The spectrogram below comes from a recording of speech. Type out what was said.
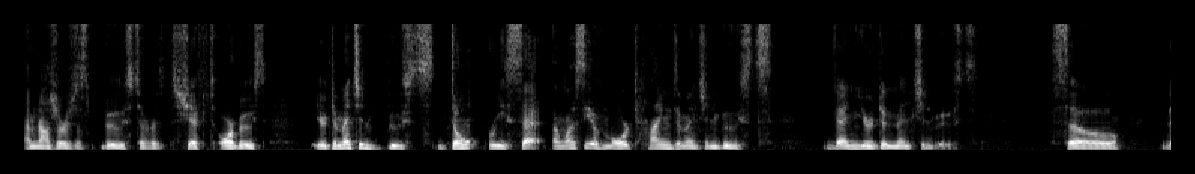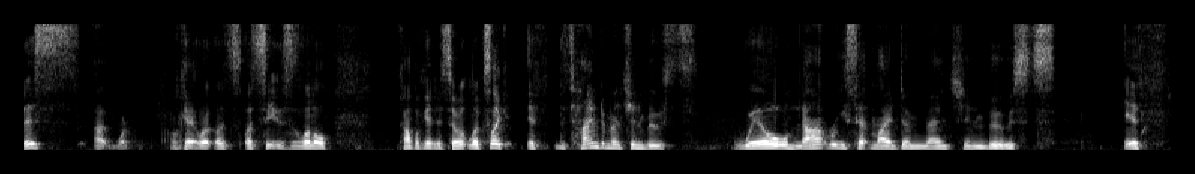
I'm not sure if it's just boost or shift or boost, your dimension boosts don't reset unless you have more time dimension boosts than your dimension boosts. So this, uh, okay, let, let's let's see. This is a little complicated. So it looks like if the time dimension boosts will not reset my dimension boosts if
